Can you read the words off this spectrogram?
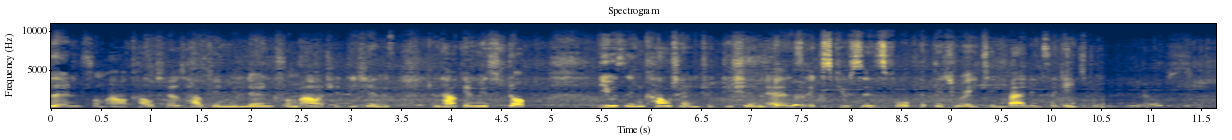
learn from our cultures? How can we learn from our traditions? And how can we stop using culture and tradition as excuses for perpetuating violence against women and girls.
